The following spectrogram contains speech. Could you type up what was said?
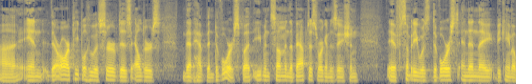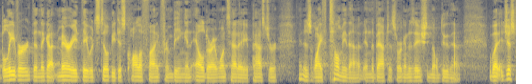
Uh, and there are people who have served as elders that have been divorced, but even some in the Baptist organization, if somebody was divorced and then they became a believer, then they got married, they would still be disqualified from being an elder. I once had a pastor and his wife tell me that in the Baptist organization, they'll do that but just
